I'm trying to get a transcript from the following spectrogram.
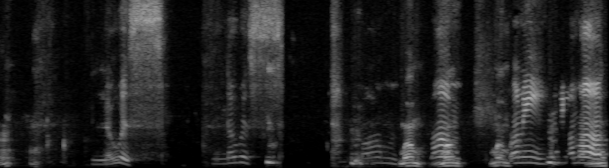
All right, Lois. Lois. Mom. mom, mom, Mom. mom. Mommy. Mama.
